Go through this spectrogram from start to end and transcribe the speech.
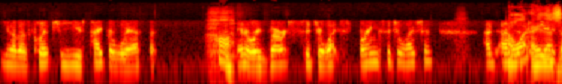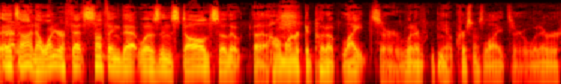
you know those clips you use paper with, but Huh. in a reverse situation, spring situation. I, I'm I want, hey, that's that's it. odd. I wonder if that's something that was installed so that a homeowner could put up lights or whatever, you know, Christmas lights or whatever,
